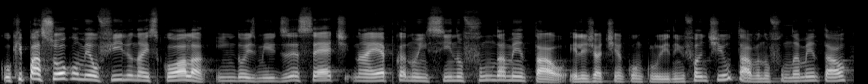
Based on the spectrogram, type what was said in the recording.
o que passou com meu filho na escola em 2017, na época no ensino fundamental. Ele já tinha concluído infantil, estava no fundamental.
